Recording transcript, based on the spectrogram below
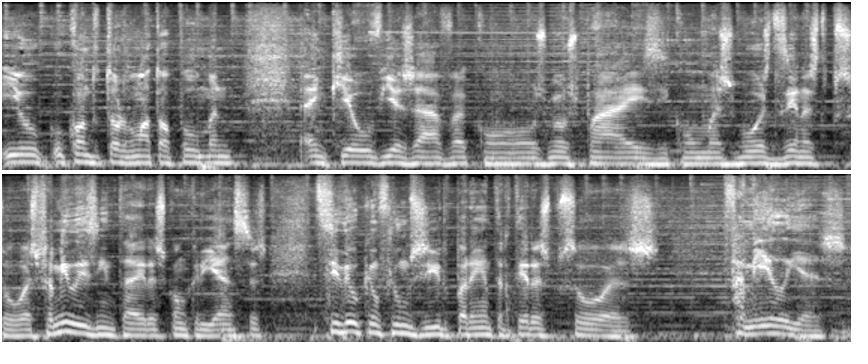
e o, o, condutor de um autopullman em que eu viajava com os meus pais e com umas boas dezenas de pessoas, famílias inteiras com crianças, decidiu que um filme giro para entreter as pessoas, famílias,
